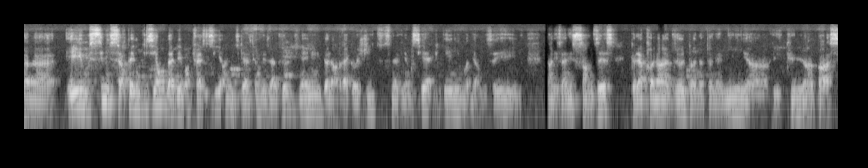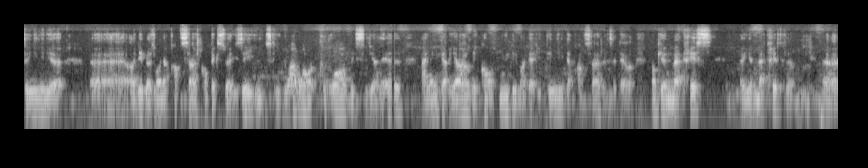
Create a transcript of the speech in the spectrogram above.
Euh, et aussi une certaine vision de la démocratie en éducation des adultes vient de l'andragogie du 19e siècle et modernisée dans les années 70, que l'apprenant adulte a une autonomie, un vécu, un passé, euh, euh, a des besoins d'apprentissage contextualisés. Il, doit avoir un pouvoir décisionnel à l'intérieur des contenus, des modalités d'apprentissage, etc. Donc, il y a une matrice il y a une matrice. Euh,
